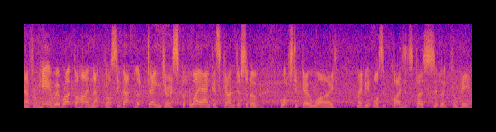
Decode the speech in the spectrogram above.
Now from here, we're right behind that, Gossie. That looked dangerous, but the way Angus Gunn just sort of watched it go wide, maybe it wasn't quite as close as it looked from here.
